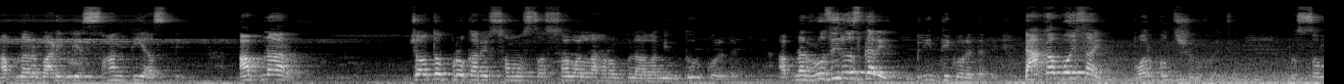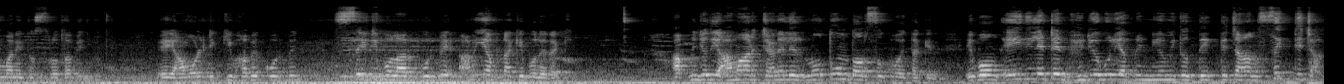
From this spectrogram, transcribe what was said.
আপনার বাড়িতে শান্তি আসবে। আপনার যত প্রকারের সমস্যা সব আল্লাহ রব্বুল আলমিন দূর করে দেবে। আপনার রোজি রোজগারে বৃদ্ধি করে দেবে। টাকা পয়সায় বরকত শুরু হয়ে যাবে তো সম্মানিত শ্রোতাবিন্দু, এই আমলটি কীভাবে করবেন, সেটি বলার পূর্বে আমি আপনাকে বলে রাখি আপনি যদি আমার চ্যানেলের নতুন দর্শক হয়ে থাকেন এবং এই রিলেটেড ভিডিওগুলি আপনি নিয়মিত দেখতে চান, শিখতে চান,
